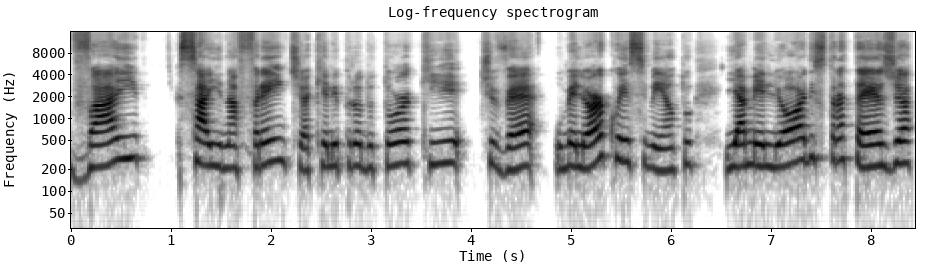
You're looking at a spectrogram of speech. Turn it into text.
vai sair na frente aquele produtor que tiver o melhor conhecimento e a melhor estratégia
